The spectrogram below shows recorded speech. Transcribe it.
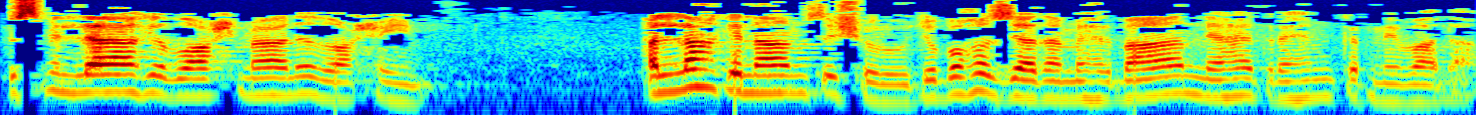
بسم اللہ الرحمن الرحیم۔ اللہ کے نام سے شروع، جو بہت زیادہ مہربان، نہایت رحم کرنے والا۔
